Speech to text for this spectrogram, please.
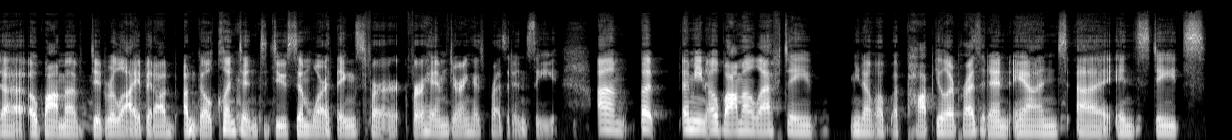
uh, Obama did rely a bit on, on Bill Clinton to do similar things for for him during his presidency. Um, but I mean, Obama left a you know a, a popular president, and uh, in states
